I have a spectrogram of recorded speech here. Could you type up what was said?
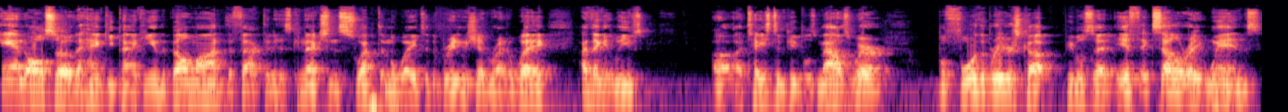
And also the hanky panky in the Belmont, the fact that his connections swept him away to the breeding shed right away. I think it leaves a, a taste in people's mouths where before the Breeders' Cup, people said if Accelerate wins,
